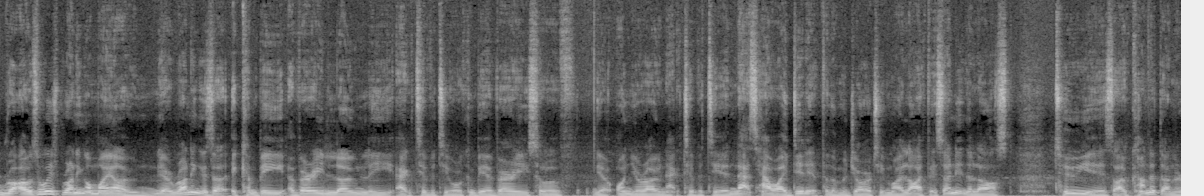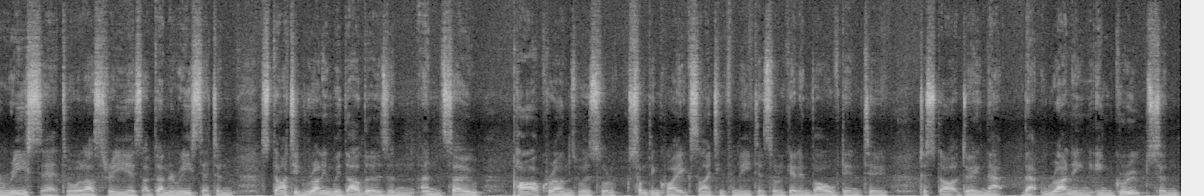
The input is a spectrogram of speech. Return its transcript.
I was always running on my own. You know, running is a it can be a very lonely activity, or it can be a very sort of you know on your own activity, and that's how I did it for the majority of my life. It's only in the last two years I've kind of done a reset, or the last three years I've done a reset and started running with others, and and so park runs was sort of something quite exciting for me to sort of get involved in to to start doing that that running in groups and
